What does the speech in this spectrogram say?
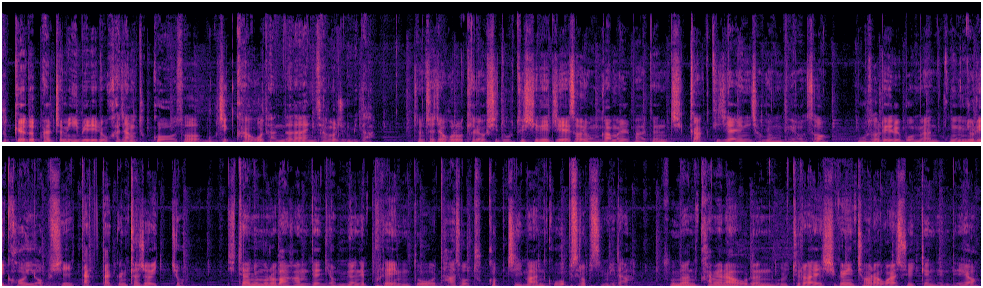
두께도 8.2mm로 가장 두꺼워서 묵직하고 단단한 인상을 줍니다. 전체적으로 갤럭시 노트 시리즈에서 영감을 받은 직각 디자인이 적용되어서 모서리를 보면 곡률이 거의 없이 딱딱 끊겨져 있죠. 티타늄으로 마감된 옆면의 프레임도 다소 두껍지만 고급스럽습니다. 후면 카메라 홀은 울트라의 시그니처라고 할 수 있겠는데요.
